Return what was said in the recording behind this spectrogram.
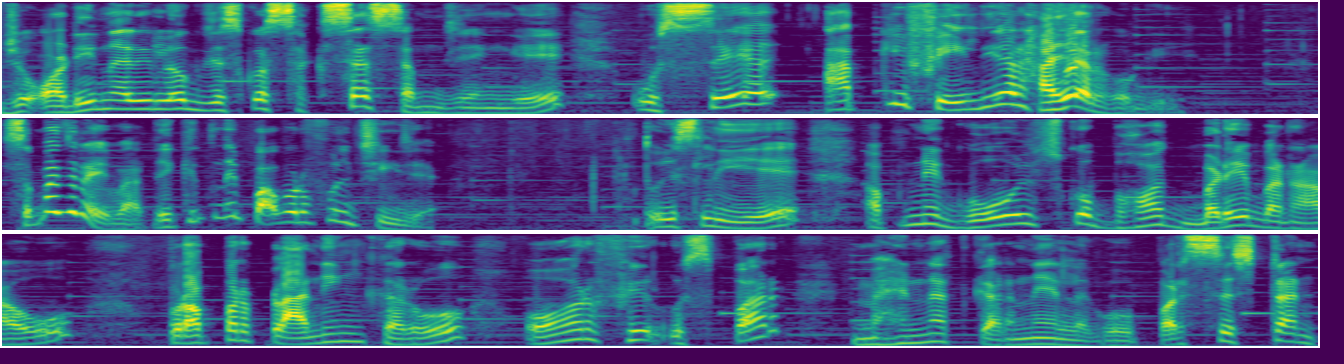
जो ऑर्डिनरी लोग जिसको सक्सेस समझेंगे, उससे आपकी फेलियर हायर होगी। समझ रही बात? ये कितनी पावरफुल चीज़ है। तो इसलिए अपने गोल्स को बहुत बड़े बनाओ प्रॉपर प्लानिंग करो और फिर उस पर मेहनत करने लगो परसिस्टेंट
